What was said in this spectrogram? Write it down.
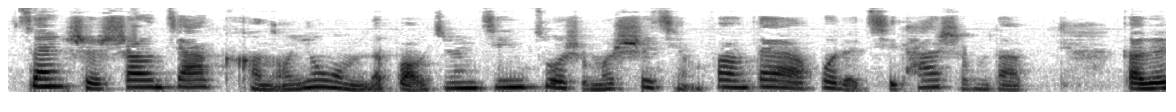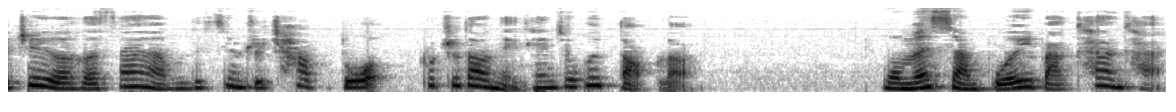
三是商家可能用我们的保证金做什么事情，放贷啊或者其他什么的，感觉这个和三 M 的性质差不多，不知道哪天就会倒了。我们想搏一把看看。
